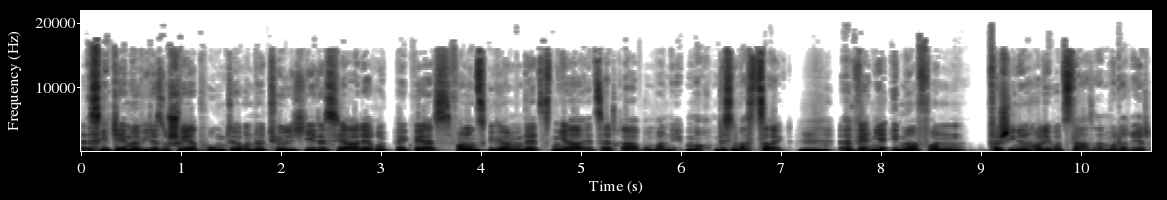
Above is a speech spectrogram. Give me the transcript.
es gibt ja immer wieder so Schwerpunkte und natürlich jedes Jahr der Rückblick, wer ist von uns gegangen im letzten Jahr etc., wo man eben auch ein bisschen was zeigt, mhm. äh, werden ja immer von verschiedenen Hollywood-Stars anmoderiert.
